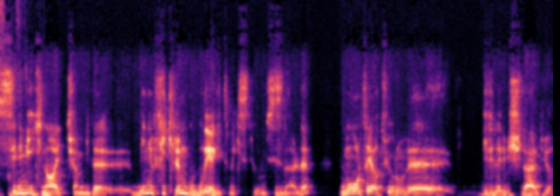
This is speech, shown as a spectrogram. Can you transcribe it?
seni mi ikna edeceğim bir de benim fikrim bu. Buraya gitmek istiyorum sizlerle. Bunu ortaya atıyorum ve birileri bir şeyler diyor.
